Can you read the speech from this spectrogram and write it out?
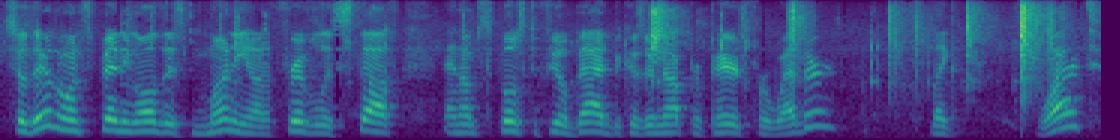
So they're the ones spending all this money on frivolous stuff, and I'm supposed to feel bad because they're not prepared for weather. Like, what?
